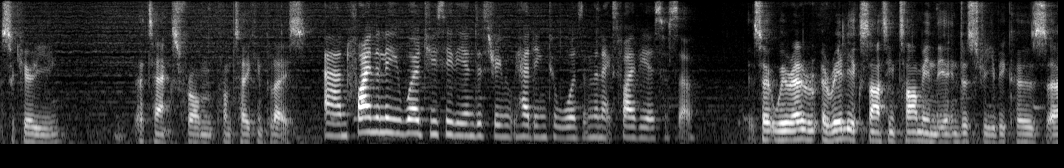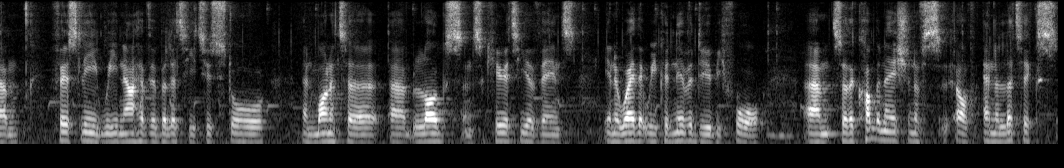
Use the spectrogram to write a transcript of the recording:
security attacks from, from taking place. And finally, where do you see the industry heading towards in the next five years or so? So we're at a really exciting time in the industry because um, firstly, we now have the ability to store and monitor uh, logs and security events in a way that we could never do before. Mm -hmm. um, so the combination of, of analytics,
